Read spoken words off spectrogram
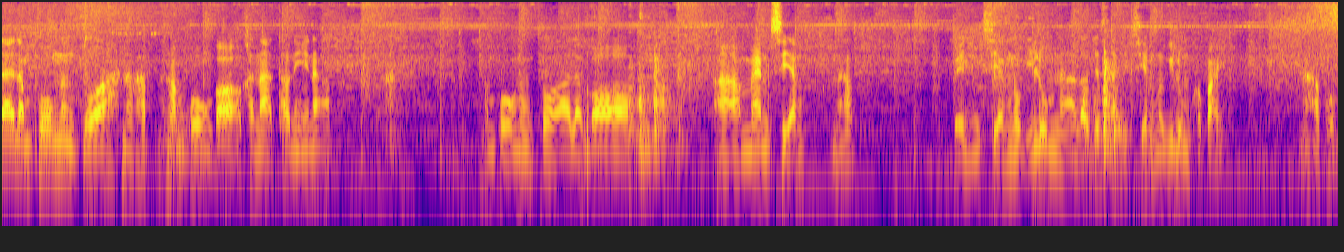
ได้ลำโพงหนึ่งตัวนะครับลำโพงก็ขนาดเท่านี้นะครับลำโพงหนึ่งตัวแล้วก็แมมเสียงนะครับ เป็นเสียงนกอีลุ่มนะ เราจะใส่เสียงนกอีลุ่มเข้าไปนะครับผม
